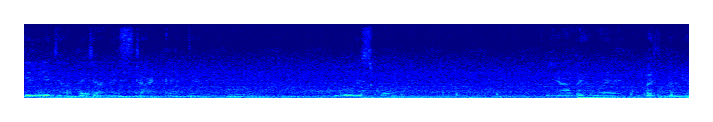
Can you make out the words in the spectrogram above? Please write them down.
के लिए जहाँ पे जाना स्टार्ट करते हैं। वो स्कूल जहाँ पे हमारे बचपन के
